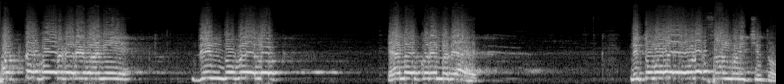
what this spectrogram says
फक्त गोरगरिबांनी दिन दिनदुबळे लोक या नोकरीमध्ये आहेत. मी तुम्हाला एवढंच सांगू इच्छितो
